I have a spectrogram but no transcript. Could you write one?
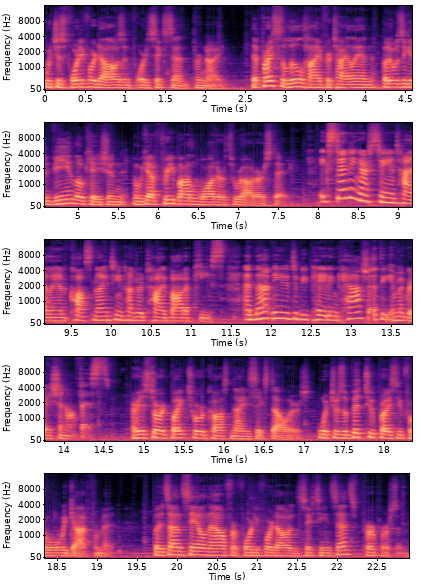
which is $44.46 per night. The price is a little high for Thailand, but it was a convenient location and we got free bottled water throughout our stay. Extending our stay in Thailand cost 1900 Thai baht a piece, and that needed to be paid in cash at the immigration office. Our historic bike tour cost $96, which was a bit too pricey for what we got from it. But it's on sale now for $44.16 per person.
